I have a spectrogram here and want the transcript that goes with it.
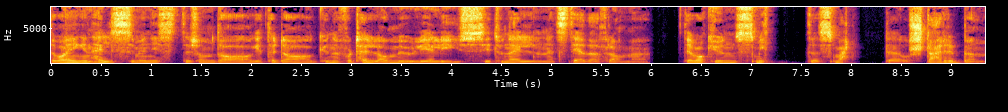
Det var ingen helseminister som dag etter dag kunne fortelle om mulige lys i tunnelen et sted der framme. Det var kun smitte, smerte og sterben,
